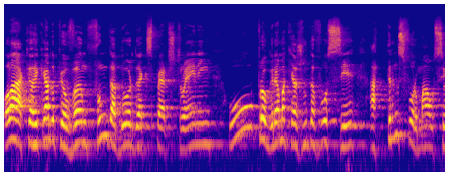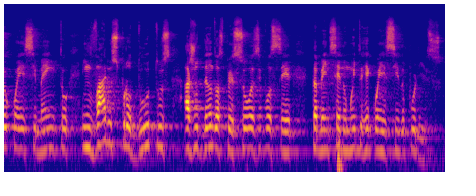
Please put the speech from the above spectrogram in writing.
Olá, aqui é o Ricardo Piovan, fundador do Expert Training, o programa que ajuda você a transformar o seu conhecimento em vários produtos, ajudando as pessoas e você também sendo muito reconhecido por isso.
